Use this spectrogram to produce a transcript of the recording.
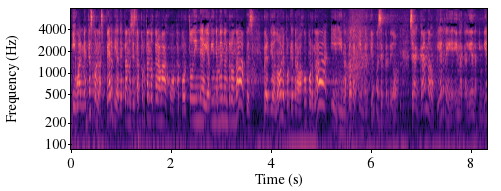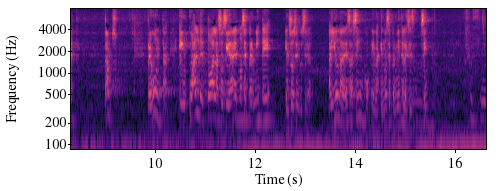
Igualmente es con las pérdidas, de plano, si está aportando trabajo, aportó dinero y a fin de mes no entró nada, pues perdió doble porque trabajó por nada y, la plata que invirtió pues se perdió. O sea, gana o pierde en la calidad en la que invierte. Vamos. Pregunta, ¿en cuál de todas las sociedades no se permite el socio industrial? Hay una de esas cinco en la que no se permite el existencia. ¿Sí? sí.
